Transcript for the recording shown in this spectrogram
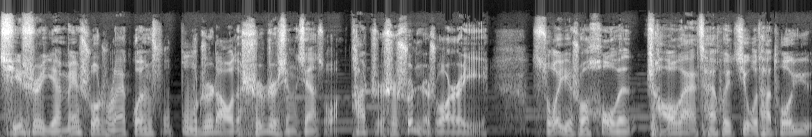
其实也没说出来官府不知道的实质性线索，他只是顺着说而已。所以说后文晁盖才会救他脱狱。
